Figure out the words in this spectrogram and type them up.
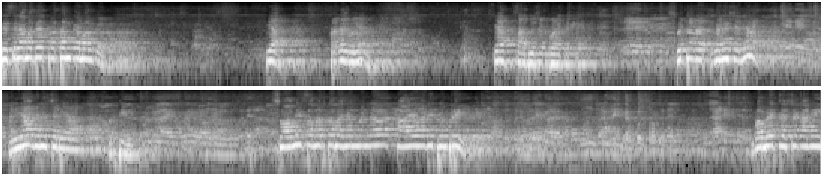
तिसऱ्यामध्ये प्रथम क्रमांक या प्रकाश भैया या साधू शेठ विठ्ठल गणेश ना आणि या गणेश या स्वामी समर्थ भजन मंडळ काळेवाडी पिंपरी भव्य चषक आणि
